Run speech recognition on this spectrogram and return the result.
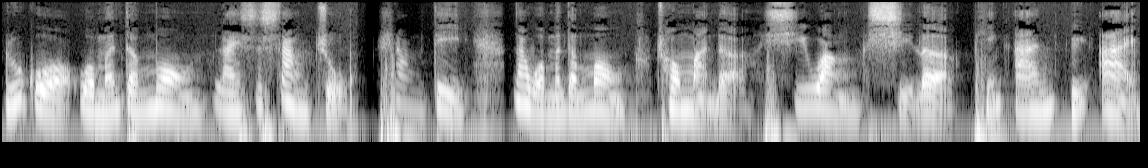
如果我们的梦来自上主、上帝，那我们的梦充满了希望、喜乐、平安与爱。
